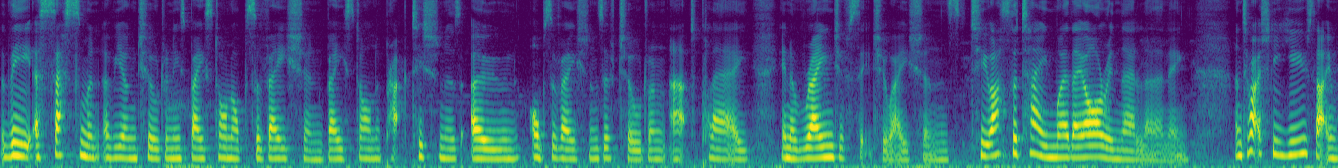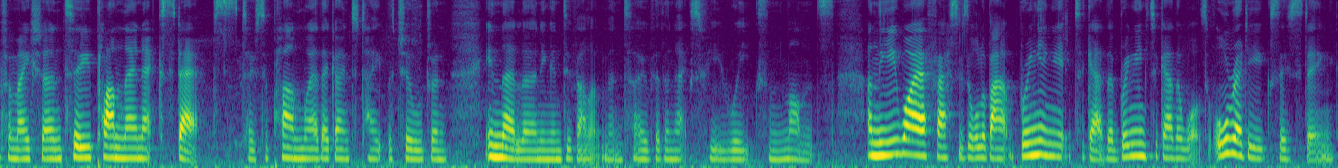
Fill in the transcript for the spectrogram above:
The assessment of young children is based on observation, based on a practitioner's own observations of children at play in a range of situations to ascertain where they are in their learning and to actually use that information to plan their next steps, to, to plan where they're going to take the children in their learning and development over the next few weeks and months. And the EYFS is all about bringing it together, bringing together what's already existing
